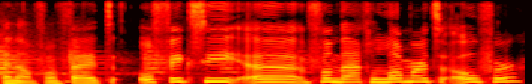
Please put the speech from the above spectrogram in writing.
En dan van feit of fictie. Uh, vandaag lammert over.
